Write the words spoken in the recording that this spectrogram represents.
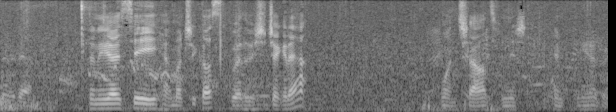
No doubt. Gonna go see how much it costs, whether we should check it out. Once Charlotte's finished emptying over.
